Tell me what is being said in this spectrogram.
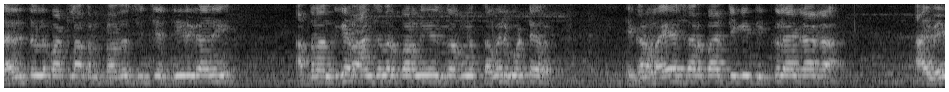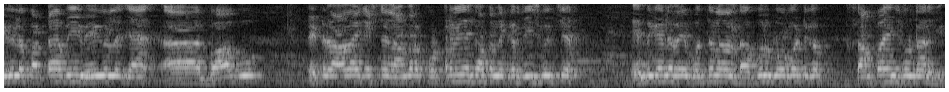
దళితుల పట్ల అతను ప్రదర్శించే తీరు కానీ అతను అందుకే రామచంద్రపురం నియోజకవర్గంలో తమిరి కొట్టారు. ఇక్కడ వైఎస్ఆర్ పార్టీకి దిక్కు లేక ఆ వేగుళ్ళ పట్టాభి వేగుళ్ళ జా బాబు రెడ్డి రాధాకృష్ణ వీళ్ళందరూ కుట్ర చేసి అతను ఇక్కడ తీసుకొచ్చారు. ఎందుకంటే రేపు పొద్దున వాళ్ళు డబ్బులు పోగొట్టుకు సంపాదించుకోవడానికి.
